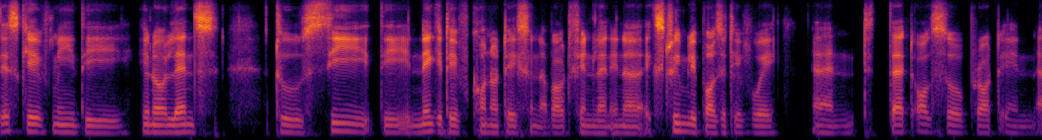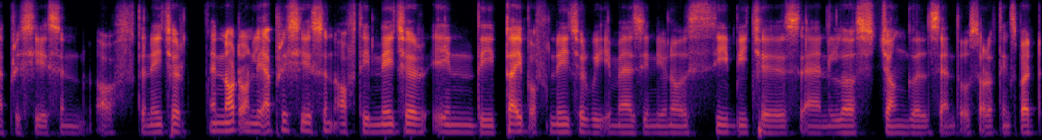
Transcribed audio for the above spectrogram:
this gave me the, you know, lens to see the negative connotation about Finland in an extremely positive way. And that also brought in appreciation of the nature and not only appreciation of the nature in the type of nature we imagine, you know, sea beaches and lush jungles and those sort of things, but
